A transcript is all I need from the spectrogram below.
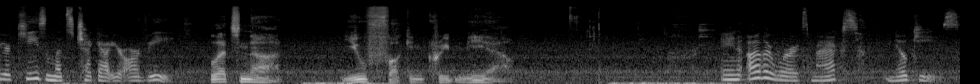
your keys and let's check out your RV. Let's not. You fucking creep me out. In other words, Max, no keys.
